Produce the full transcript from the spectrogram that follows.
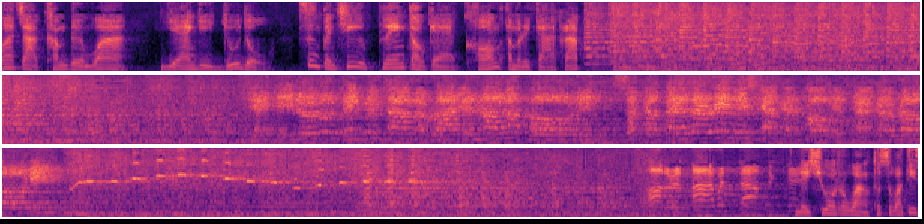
มาจากคำเดิมว่าแยงกีดูโดซึ่งเป็นชื่อเพลงเก่าแก่ของอเมริกาครับ ในช่วงระหว่างทศวรรษที่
